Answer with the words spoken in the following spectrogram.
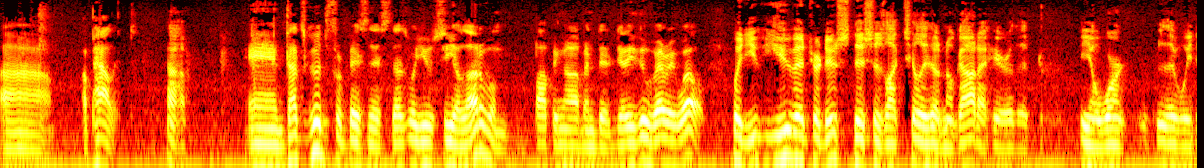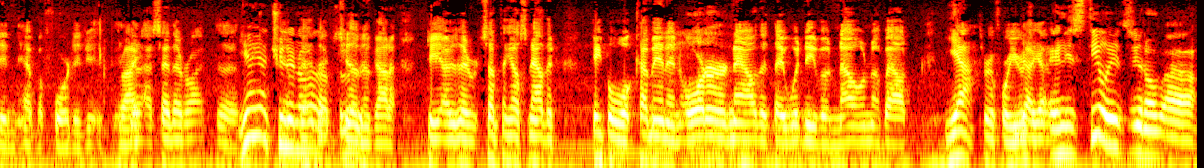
uh, a palate, Uh, and that's good for business. That's why you see a lot of them popping up, and they, they do very well. but you you've introduced dishes like chili de nogada here that you know weren't that we didn't have before. Did you? Right. Did I say that right? The- Yeah, yeah, chili nogada, the absolutely. Chili nogada. Do you, is there something else now that people will come in and order now that they wouldn't even known about Yeah, three or four years yeah, ago? yeah, and it's still it's you know uh,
